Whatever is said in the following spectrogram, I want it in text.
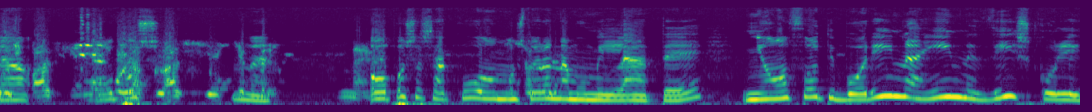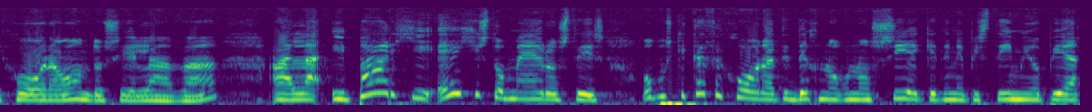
αλλά προσπάθεια είναι όπως- πολλαπλάσια και ναι. πρέπει- ναι. Όπως σας ακούω όμως τώρα να μου μιλάτε, νιώθω ότι μπορεί να είναι δύσκολη η χώρα όντως η Ελλάδα, αλλά υπάρχει, έχει στο μέρος της, όπως και κάθε χώρα, την τεχνογνωσία και την επιστήμη η οποία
